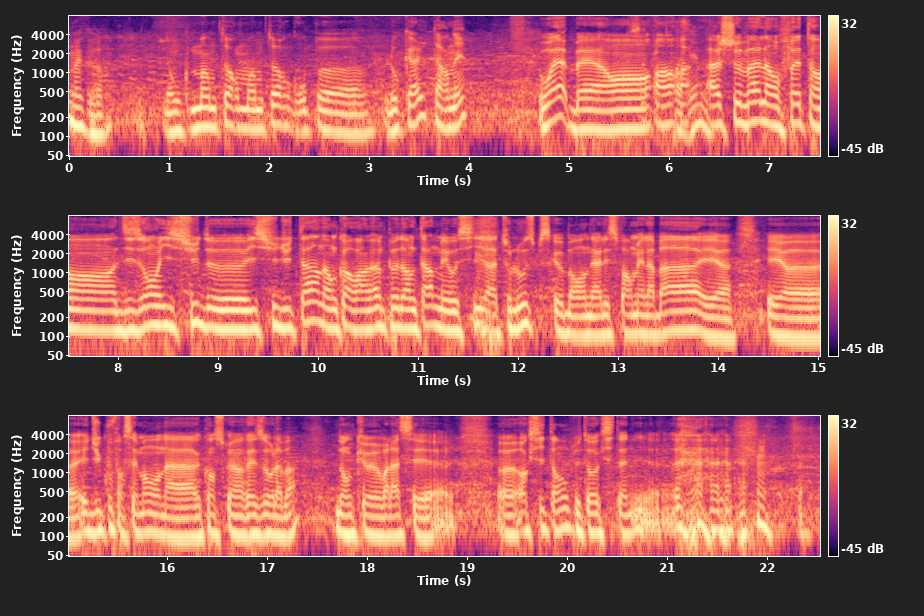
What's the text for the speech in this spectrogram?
D'accord. Donc Mentor Mentor, groupe euh, local, Tarnais. Ouais, ben en, en- à cheval en fait, en disons issu de issu du Tarn, encore un, un peu dans le Tarn, mais aussi à Toulouse, puisque bon, on est allé se former là-bas et euh, et, euh, et du coup forcément on a construit un réseau là-bas. Donc euh, voilà, c'est euh, Occitan plutôt Occitanie.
